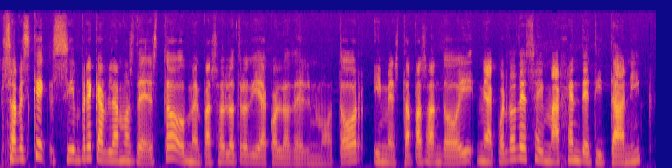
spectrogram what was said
Sabes que siempre que hablamos de esto, me pasó el otro día con lo del motor y me está pasando hoy, me acuerdo de esa imagen de Titanic,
